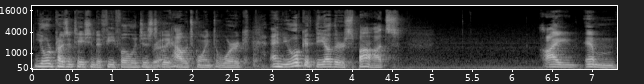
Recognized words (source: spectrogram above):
your presentation to FIFA logistically, Right. how it's going to work. And you look at the other spots. I am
